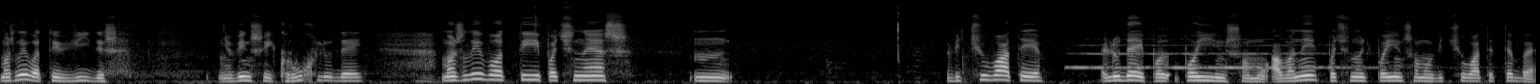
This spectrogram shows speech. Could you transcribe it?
Можливо, ти війдеш в інший круг людей. Можливо, ти почнеш відчувати людей по-іншому, а вони почнуть по-іншому відчувати тебе.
